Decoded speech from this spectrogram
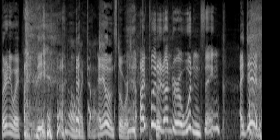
but anyway, the oh my gosh, the other one still works. I put but, it under a wooden thing. I did.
